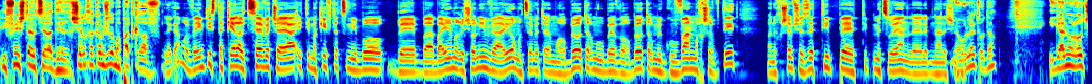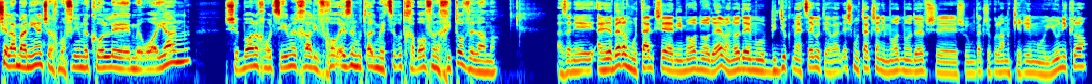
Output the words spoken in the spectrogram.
לפני שאתה יוצא לדרך, שיהיה לך כמה שיותר מפת קרב. לגמרי, ואם תסתכל על צוות שהיה, הייתי מקיף את עצמי בו בימים הראשונים והיום, הצוות היום הוא הרבה יותר מעובה והרבה יותר מגוון מחשבתית, ואני חושב שזה טיפ, אה, טיפ מצוין ל- למנהל שיווק. מעולה, תודה. הגענו לעוד שאלה מעניינת שאנחנו מפנים לכל אה, מרואיין, שבו אנחנו מציעים לך לבחור איזה מותג מייצג אותך באופן הכי טוב ולמה. אז אני, אני אדבר על מותג שאני מאוד מאוד אוהב, אני לא יודע אם הוא בדיוק מייצג אותי, אבל יש מותג שאני מאוד מאוד אוהב, ש, שהוא מותג שכולם מכירים, הוא יוניקלו.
